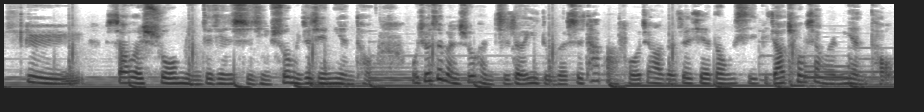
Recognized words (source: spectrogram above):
去稍微说明这件事情，说明这些念头。我觉得这本书很值得一读的是，他把佛教的这些东西比较抽象的念头。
